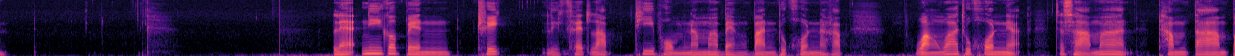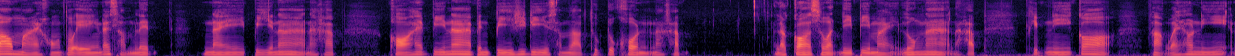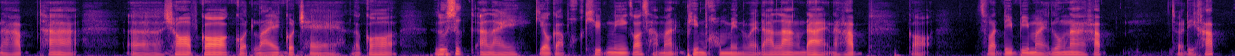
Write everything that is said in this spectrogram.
และนี่ก็เป็นทริคหรือเคล็ดลับที่ผมนำมาแบ่งปันทุกคนนะครับ หวังว่าทุกคนเนี่ยจะสามารถ ทำตามเป้าหมายของตัวเองได้สำเร็จในปีหน้านะครับ ขอให้ปีหน้าเป็นปีที่ดีสำหรับทุกๆคนนะครับ แล้วก็สวัสดีปีใหม่ล่วงหน้านะครับ คลิปนี้ก็ฝากไว้เท่านี้นะครับ ถ้าออชอบก็กดไลค์กดแชร์ แล้วก็รู้สึกอะไรเกี่ยวกับคลิปนี้ก็สามารถพิมพ์คอมเมนต์ไว้ด้านล่างได้นะครับ ก็สวัสดีปีใหม่ล่วงหน้าครับ สวัสดีครับ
